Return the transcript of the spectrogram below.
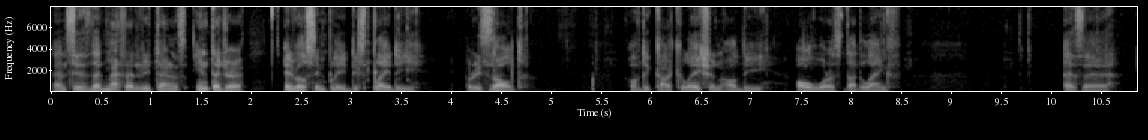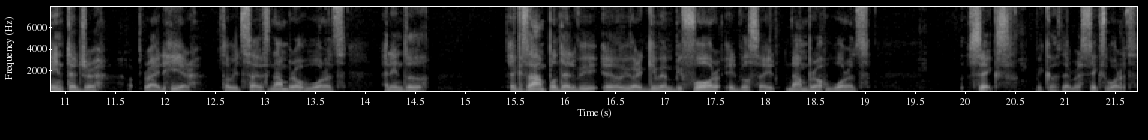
And since that method returns integer, it will simply display the result of the calculation of the all words that length as a integer right here. So it says number of words and in the example that we, uh, we were given before it will say number of words 6 because there were 6 words.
